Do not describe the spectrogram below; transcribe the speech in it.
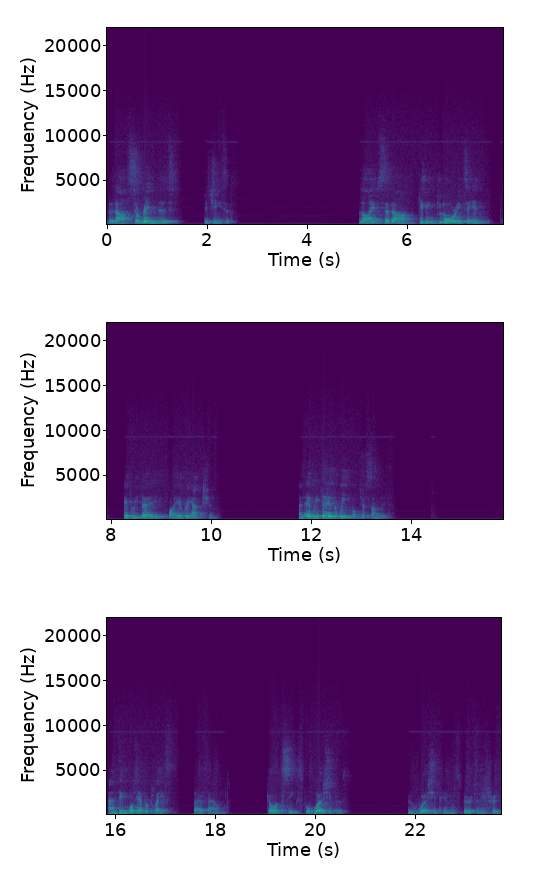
that are surrendered to Jesus. Lives that are giving glory to Him every day by every action. And every day of the week, not just Sundays. And in whatever place they are found. God seeks for worshippers who worship him in spirit and in truth.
